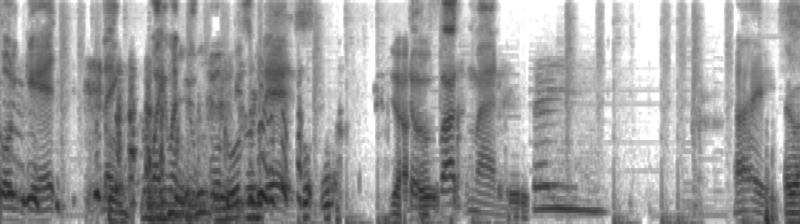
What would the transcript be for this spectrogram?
Colgate. Like, why you want to bomb this place? Yeah. The fuck, man. Ay. Ay. Aywa.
